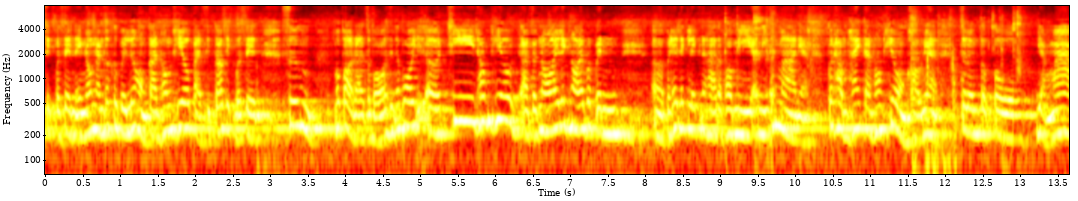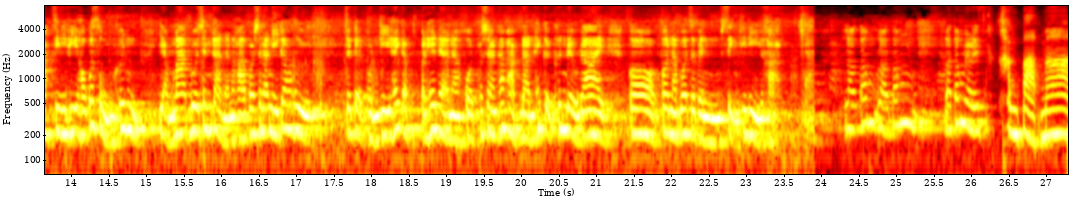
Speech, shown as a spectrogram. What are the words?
10%เองนอกนั้นก็คือเป็นเรื่องของการท่องเที่ยว 80-90%ซึ่งเมื่อก่อนอาจจะบอกว่าสิงคโปร์ที่ท่องเที่ยวอาจจะน้อยเล็กน้อยมาเป็นประเทศเล็ก ๆนะคะ แต่พอมีอันนี้ขึ้นมาเนี่ยก็ทำให้การท่องเที่ยวของเขาเนี่ยเจริญเติบโตอย่างมาก GDP เขาก็สูงขึ้นอย่างมากด้วยเช่นกันนะคะ เพราะฉะนั้นนี้ก็คือจะเกิดผลดีให้กับประเทศในอนาคต เพราะฉะนั้นถ้าผลักดันให้เกิดขึ้นเร็วได้ ก็ก็นับว่าจะเป็นสิ่งที่ดีค่ะ เราต้องเราต้อง เราต้อง realist คันปากมาก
